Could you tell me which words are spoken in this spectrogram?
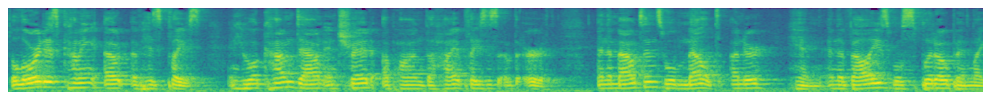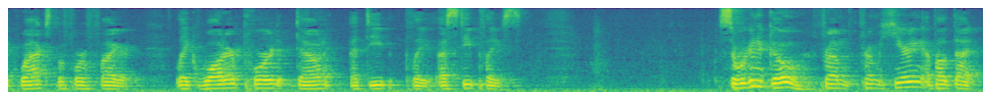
the Lord is coming out of his place, and he will come down and tread upon the high places of the earth, and the mountains will melt under him, and the valleys will split open like wax before fire, like water poured down a deep place, a steep place. So we're going to go from, from hearing about that,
